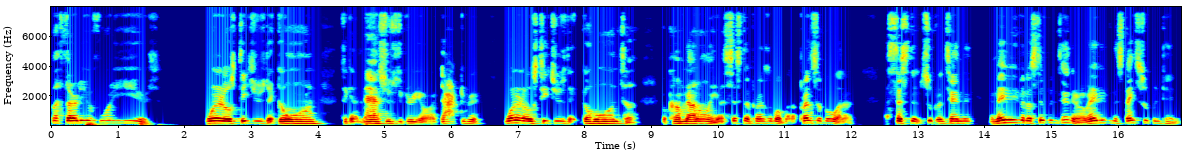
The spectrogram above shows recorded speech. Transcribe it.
but 30 or 40 years. One of those teachers that go on to get a master's degree or a doctorate. One of those teachers that go on to become not only an assistant principal, but a principal and an assistant superintendent, and maybe even a superintendent, or maybe even a state superintendent.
